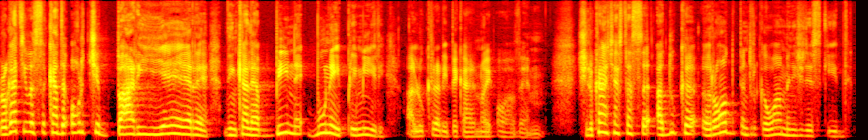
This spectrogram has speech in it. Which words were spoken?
Rugați-vă să cadă orice bariere din calea bine, bunei primiri a lucrării pe care noi o avem. Și lucrarea aceasta să aducă rod pentru că oamenii își deschid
